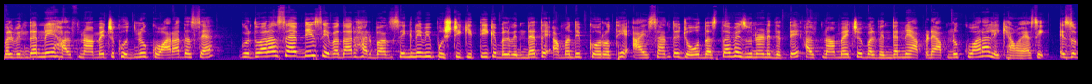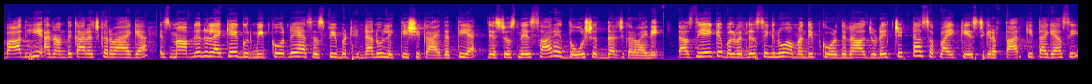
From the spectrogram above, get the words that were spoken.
ਬਲਵਿੰਦਰ ਨੇ ਹਲਫਨਾਮੇ 'ਚ ਖੁਦ ਨੂੰ ਕੁਆਰਾ ਦੱਸਿਆ। ਗੁਰਦੁਆਰਾ ਸਾਹਿਬ ਦੇ ਸੇਵਾਦਾਰ ਹਰਬੰਸ ਸਿੰਘ ਨੇ ਵੀ ਪੁਸ਼ਟੀ ਕੀਤੀ ਕਿ ਬਲਵਿੰਦਰ ਤੇ ਅਮਨਦੀਪ ਕੌਰ ਉੱਥੇ ਆਏ ਸਨ ਤੇ ਜੋ ਦਸਤਾਵੇਜ਼ ਉਹਨਾਂ ਨੇ ਦਿੱਤੇ, ਹਲਫਨਾਮੇ 'ਚ ਬਲਵਿੰਦਰ ਨੇ ਆਪਣੇ ਆਪ ਨੂੰ ਕੁਆਰਾ ਲਿਖਿਆ ਹੋਇਆ ਸੀ। ਇਸ ਤੋਂ ਬਾਅਦ ਹੀ ਆਨੰਦ ਕਾਰਜ ਕਰਵਾਇਆ ਗਿਆ। ਇਸ ਮਾਮਲੇ ਨੂੰ ਲੈ ਕੇ ਗੁਰਮੀਤ ਕੌਰ ਨੇ ਐਸਐਸਪੀ ਬਠਿੰਡਾ ਨੂੰ ਲਿਖਤੀ ਸ਼ਿਕਾਇਤ ਦਿੱਤੀ ਹੈ, ਜਿਸ 'ਚ ਉਸਨੇ ਸਾਰੇ ਦੋਸ਼ ਦਰਜ ਕਰਵਾਏ ਨੇ। ਦੱਸ ਦਈਏ ਕਿ ਬਲਵਿੰਦਰ ਸਿੰਘ ਨੂੰ ਅਮਨਦੀਪ ਕੌਰ ਦੇ ਨਾਲ ਜੁੜੇ ਚਿੱਟਾ ਸਪਲਾਈ ਕੇਸ 'ਚ ਗ੍ਰਿਫਤਾਰ ਕੀਤਾ ਗਿਆ ਸੀ।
